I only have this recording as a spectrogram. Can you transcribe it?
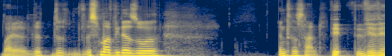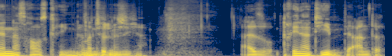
Weil das, das ist mal wieder so interessant. Wir, wir werden das rauskriegen, da bin Natürlich. ich mir sicher. Also, Trainerteam. der Ante.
